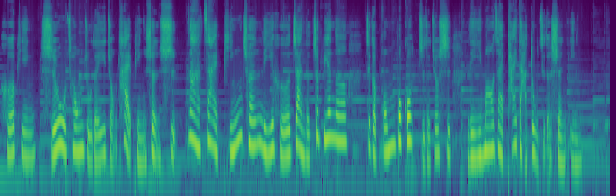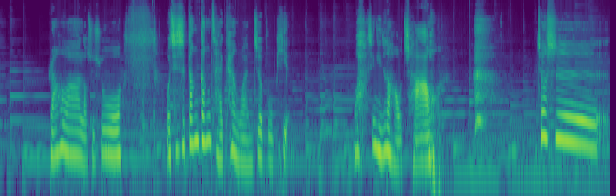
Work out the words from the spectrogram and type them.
和平、食物充足的一种太平盛世。那在平城离合站的这边呢，这个“蓬波咕”指的就是狸猫在拍打肚子的声音。然后啊，老实说，我其实刚刚才看完这部片，哇，心情真的好差哦，就是。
